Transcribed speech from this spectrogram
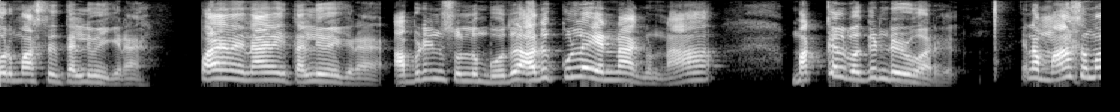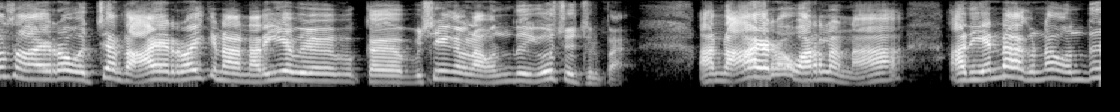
ஒரு மாதத்துக்கு தள்ளி வைக்கிறேன். பதினைந்து நாளைக்கு தள்ளி வைக்கிறேன் அப்படின்னு சொல்லும்போது அதுக்குள்ளே என்ன ஆகும்னா மக்கள் வகுண்டெழுவார்கள். ஏன்னா மாதம் மாதம் ஆயிரம் ரூபா வச்சு அந்த ஆயிரம் ரூபாய்க்கு நான் நிறைய க விஷயங்கள் நான் வந்து யோசிச்சு வச்சுருப்பேன். அந்த ஆயிரரூவா வரலைன்னா அது என்ன ஆகும்னா வந்து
